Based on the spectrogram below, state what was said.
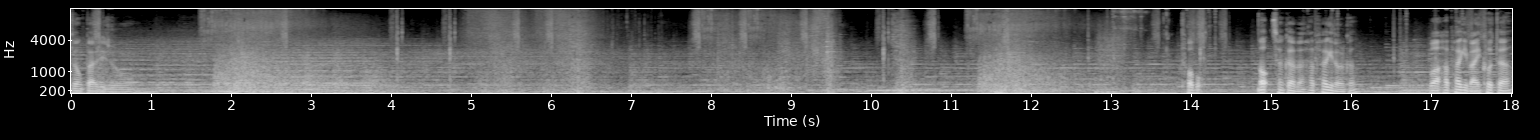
신성 빨리 줘. 터보. 어 잠깐만 합하기 넣을까? 와 합하기 많이 컸다.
